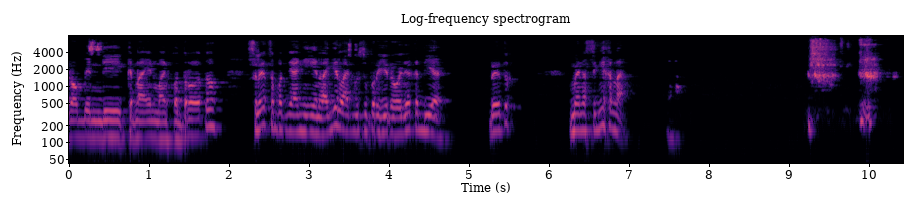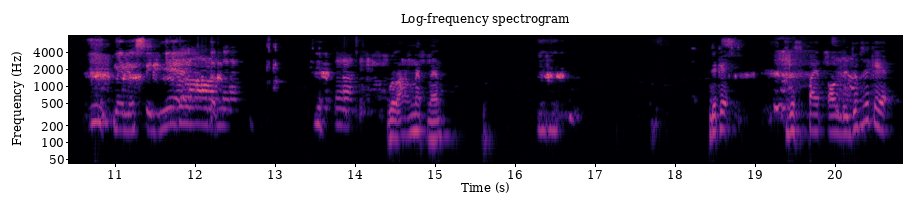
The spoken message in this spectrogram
Robin dikenain mind control itu, Slade sempat nyanyiin lagi lagu superhero-nya ke dia. Dan itu menacingnya kena. menacingnya Gue lanet, man. Dia kayak, despite all the jokes sih kayak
